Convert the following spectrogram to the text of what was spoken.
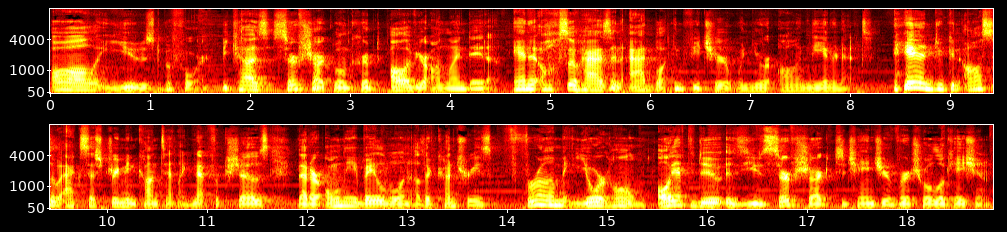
all used before, because Surfshark will encrypt all of your online data. And it also has an ad blocking feature when you're on the internet. And you can also access streaming content like Netflix shows that are only available in other countries from your home. All you have to do is use Surfshark to change your virtual location.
